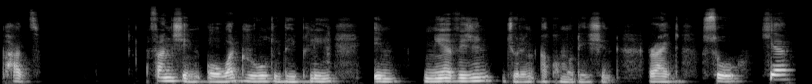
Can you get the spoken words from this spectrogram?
parts function or what role do they play in near vision during accommodation, right? So here,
